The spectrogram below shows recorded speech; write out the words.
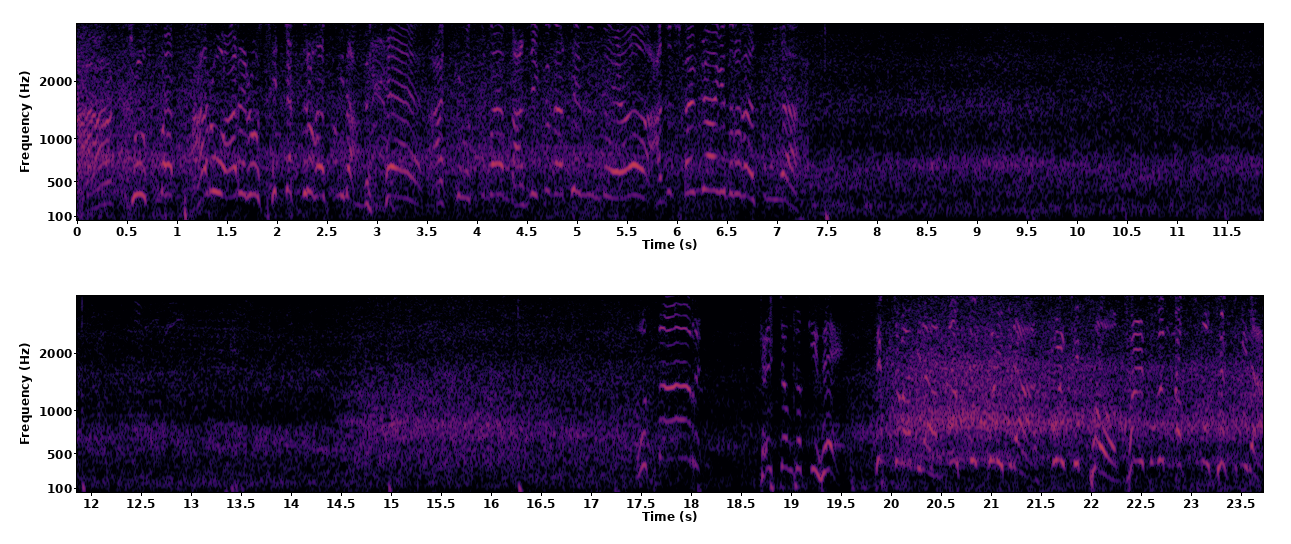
아, 크로스바 바로 아래로 살짝 들어갔습니다. 네, 아크로스가 맞을 것 같았는데요. 아주 절묘하게 들어갔습니다. 오스마르 결정적 기회 득점합니다. 멋진 골입니다. 골키퍼 결국은 막지 못했습니다.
